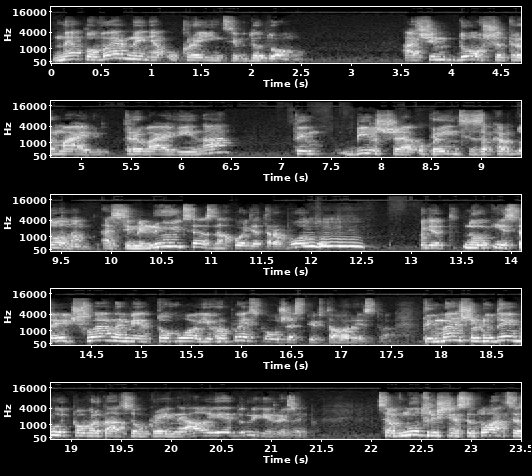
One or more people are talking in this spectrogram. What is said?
не повернення українців додому. А чим довше тримає, триває війна, тим більше українці за кордоном асимілюються, знаходять роботу, ну і стають членами того європейського вже співтовариства. Тим менше людей будуть повертатися в Україну, але є другий ризик. Це внутрішня ситуація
